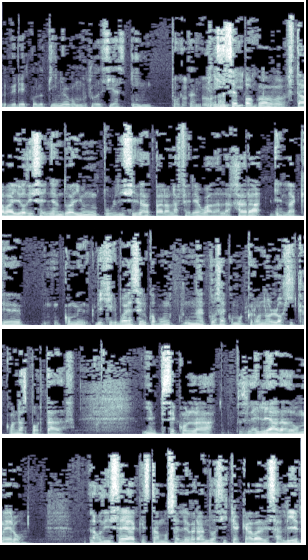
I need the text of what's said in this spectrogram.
greco-latino, como tú decías, importantísimo. Hace poco estaba yo diseñando ahí una publicidad para la Feria de Guadalajara en la que dije voy a hacer como un- una cosa como cronológica con las portadas. Y empecé con la, pues, la Iliada de Homero, la Odisea que estamos celebrando, así que acaba de salir,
